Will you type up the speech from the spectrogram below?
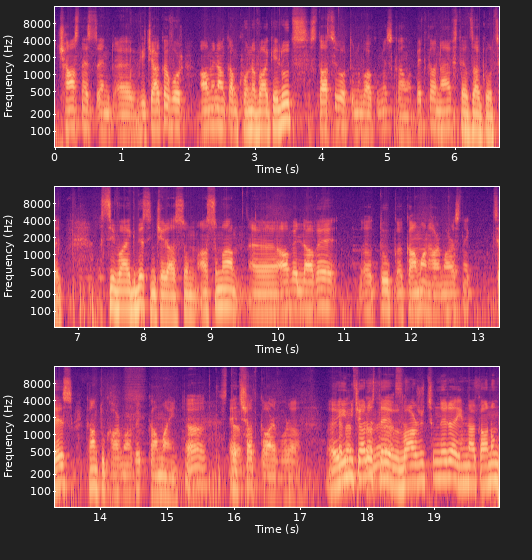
չանցնես այն վիճակը, որ ամեն անգամ քո նվագելուց ստացի որ դու նվագում ես կամը։ Պետք է նաև ստեղծագործել։ Steve Aigdes ինչ էր ասում, ասում է ը, ավելի լավ է դու կաման հարմարացնեք ձեզ, քան դուք հարմարվեք կամային։ հա, Այդ շատ կարևոր է։ Խելացի Իմիջիալոց թե վարժությունները հիմնականում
